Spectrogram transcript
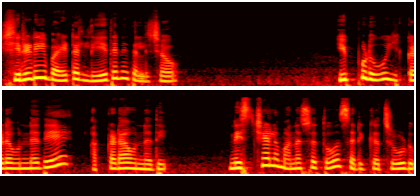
షిరిడీ బయట లేదని తలిచావు. ఇప్పుడు ఇక్కడ ఉన్నదే అక్కడ ఉన్నది. నిశ్చల మనసుతో సరిగ్గా చూడు.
